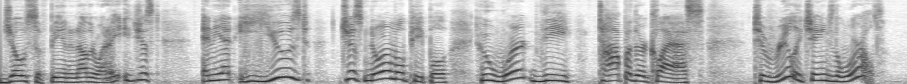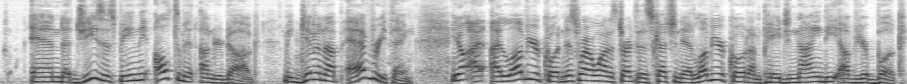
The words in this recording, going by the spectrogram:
Joseph being another one. He just and yet he used just normal people who weren't the top of their class to really change the world and Jesus being the ultimate underdog. I mean, giving up everything. You know, I, I love your quote, and this is where I want to start the discussion today. I love your quote on page 90 of your book.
